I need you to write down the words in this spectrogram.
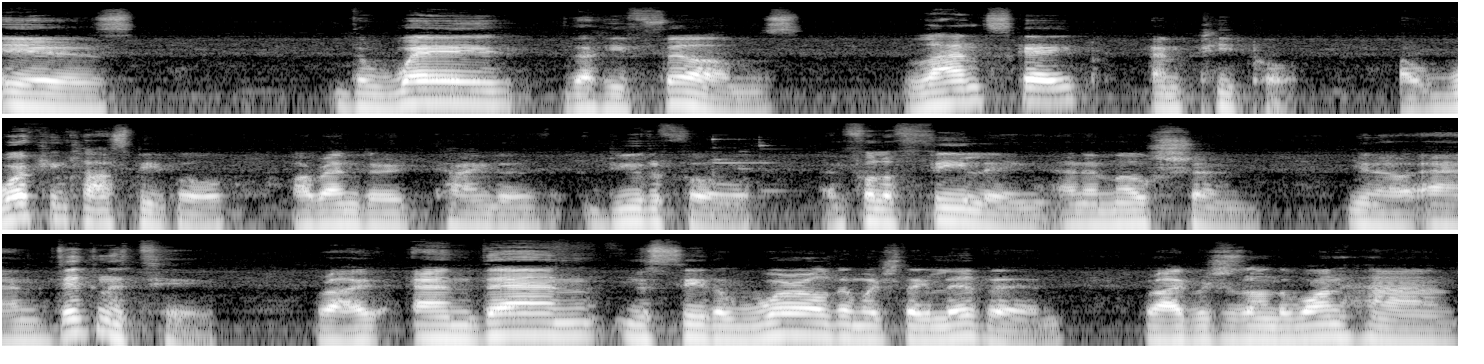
is the way that he films landscape and people. Uh, working class people are rendered kind of beautiful and full of feeling and emotion, you know, and dignity, right? And then you see the world in which they live in, right? Which is on the one hand,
